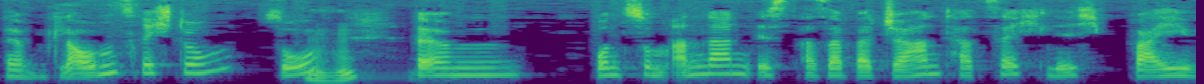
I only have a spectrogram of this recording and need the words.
äh, Glaubensrichtungen. So. Mhm. Ähm, und zum anderen ist Aserbaidschan tatsächlich bei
